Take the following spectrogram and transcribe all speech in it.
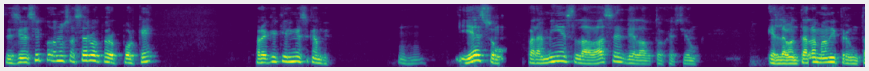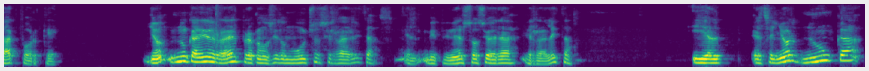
te decían, sí, podemos hacerlo, pero ¿por qué? ¿Para qué quieren ese cambio? Y eso, para mí, es la base de la autogestión. El levantar la mano y preguntar por qué. Yo nunca he ido a Israel, pero he conocido muchos israelitas. mi primer socio era israelita. Y el, el Señor nunca,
